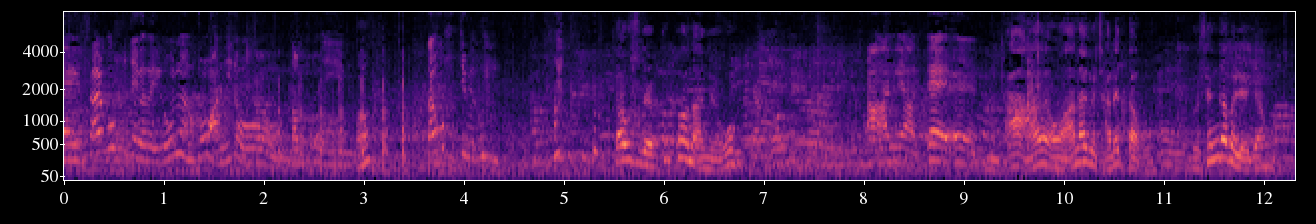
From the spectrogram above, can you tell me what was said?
이, 쌀국수 집에서 이거는 좀 아니죠, 남수님. 어? 쌀국수 집에서. 쌀국수 내가 쿠파는 아니라고? 아, 아니야. 예, 예. 음, 아, 안, 어, 안 하길 잘했다고. 네. 그 생각을 얘기한 거지.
